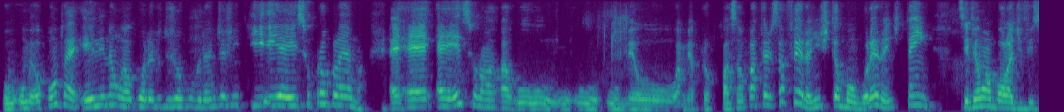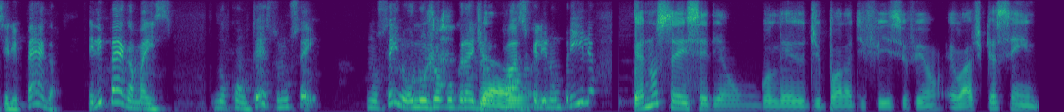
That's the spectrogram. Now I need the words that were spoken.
O, o meu ponto é, ele não é o goleiro do jogo grande, a gente, e, e é esse o problema. É, é, é esse o, o, o, o meu, a minha preocupação para terça-feira. A gente tem um bom goleiro, a gente tem. Se vê uma bola difícil, ele pega, ele pega, mas no contexto, não sei. Não sei. No, no jogo grande, no Não. clássico, ele não brilha. Eu não sei se ele é um goleiro de bola difícil, viu? Eu acho que assim,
